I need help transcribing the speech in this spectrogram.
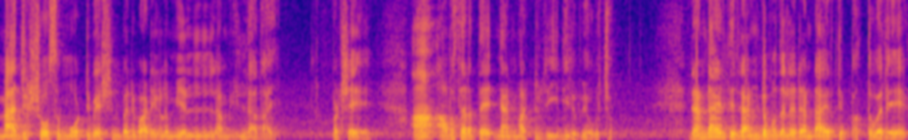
മാജിക് ഷോസും മോട്ടിവേഷൻ പരിപാടികളും എല്ലാം ഇല്ലാതായി. പക്ഷേ ആ അവസരത്തെ ഞാൻ മറ്റൊരു രീതിയിൽ ഉപയോഗിച്ചു. രണ്ടായിരത്തി രണ്ട് മുതൽ രണ്ടായിരത്തി പത്ത് വരെ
